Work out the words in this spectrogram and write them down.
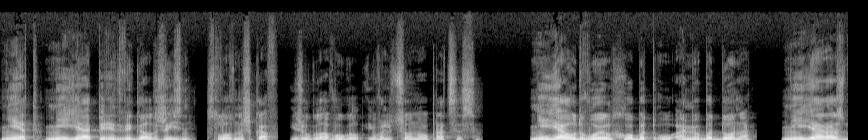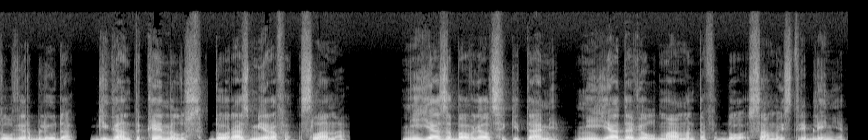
Нет, не я передвигал жизнь, словно шкаф, из угла в угол эволюционного процесса. Не я удвоил хобот у амебодона, не я раздул верблюда, гиганта Кэмелус, до размеров слона. Не я забавлялся китами, не я довел мамонтов до самоистребления.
